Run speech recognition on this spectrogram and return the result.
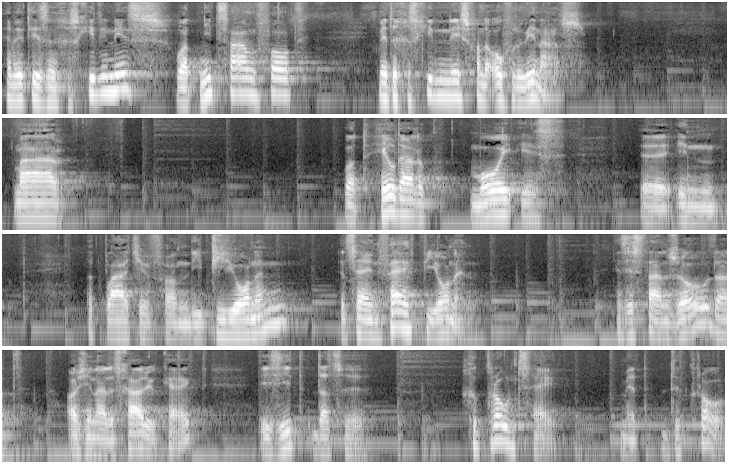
En het is een geschiedenis wat niet samenvalt met de geschiedenis van de overwinnaars. Maar wat heel duidelijk mooi is uh, in dat plaatje van die pionnen. Het zijn vijf pionnen. En ze staan zo dat als je naar de schaduw kijkt, je ziet dat ze gekroond zijn met de kroon.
